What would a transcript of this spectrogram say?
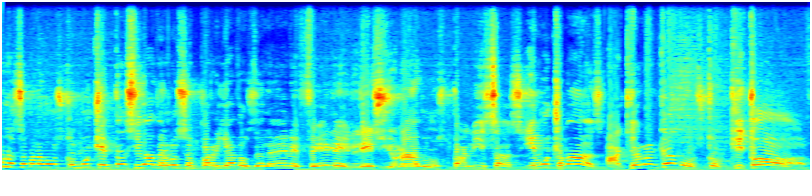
Una semana 2 con mucha intensidad en los emparrillados de la NFL, lesionados, palizas y mucho más. Aquí arrancamos con Kickoff.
